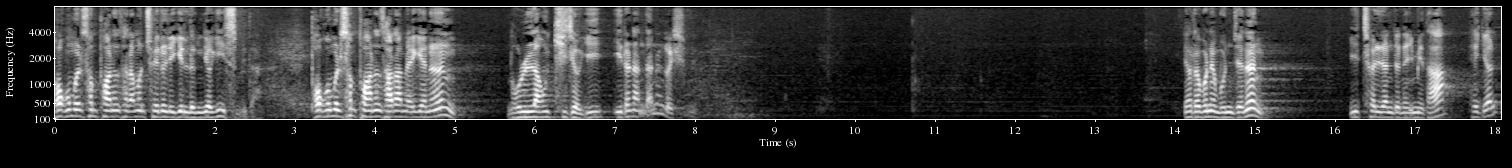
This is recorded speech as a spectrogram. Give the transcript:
복음을 선포하는 사람은 죄를 이길 능력이 있습니다. 복음을 선포하는 사람에게는 놀라운 기적이 일어난다는 것입니다. 여러분의 문제는 2000년 전에 이미 다 해결?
